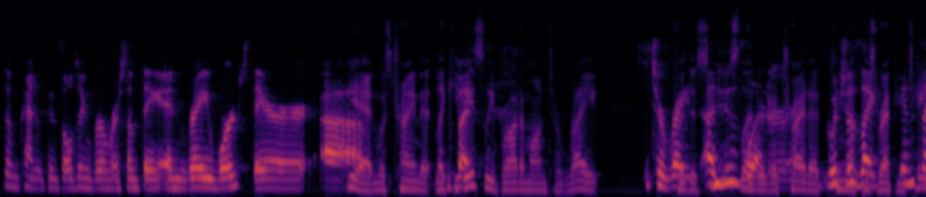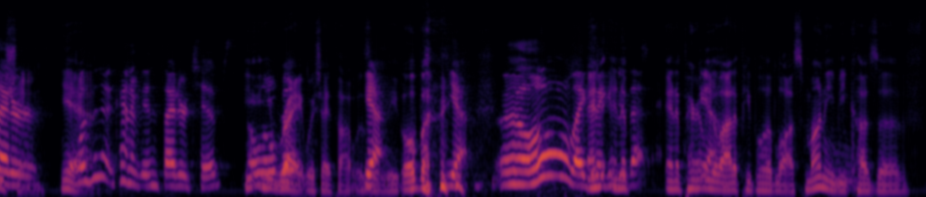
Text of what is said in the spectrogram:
some kind of consulting firm or something. And Rey worked there. Uh, yeah and was trying to like he but- basically brought him on to write to write this a newsletter newsletter, to try to which was up his like reputation. insider. Yeah. wasn't it kind of insider tips? A Y- little you're right bit? which i thought was Yeah. illegal but Yeah. Oh, like And- they can and do a- that. and apparently Yeah. a lot of people had lost money Mm. because of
